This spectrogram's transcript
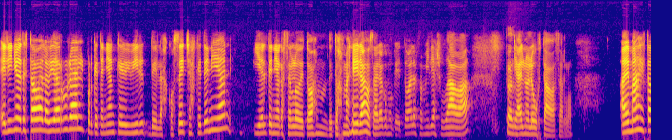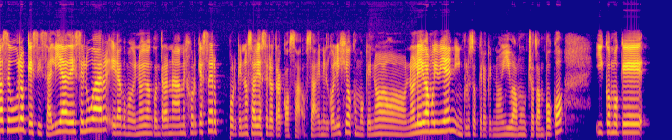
El niño detestaba la vida rural porque tenían que vivir de las cosechas que tenían y él tenía que hacerlo de todas, de todas maneras, o sea, era como que toda la familia ayudaba Claro. y a él no le gustaba hacerlo. Además, estaba seguro que si salía de ese lugar era como que no iba a encontrar nada mejor que hacer porque no sabía hacer otra cosa. O sea, en el colegio como que no, no le iba muy bien, incluso creo que no iba mucho tampoco. Y como que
